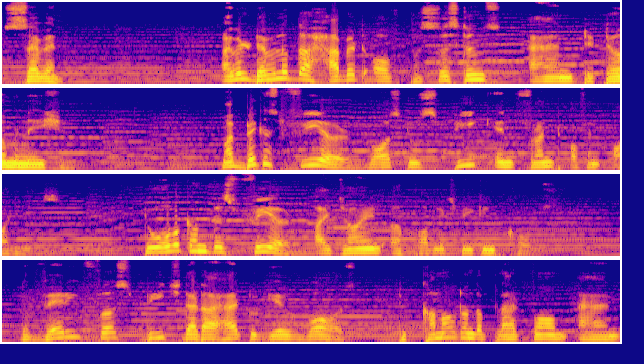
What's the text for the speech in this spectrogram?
seven. I will develop the habit of persistence and determination. My biggest fear was to speak in front of an audience. To overcome this fear, I joined a public speaking course. The very first speech that I had to give was to come out on the platform and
